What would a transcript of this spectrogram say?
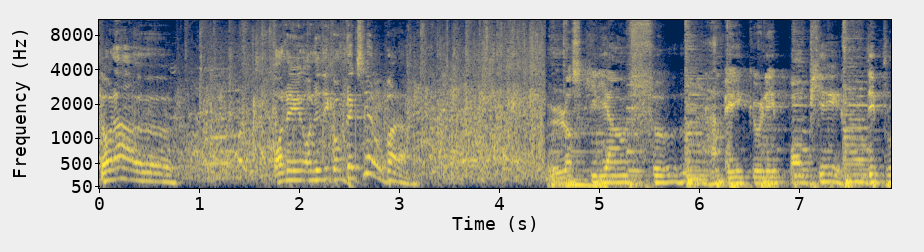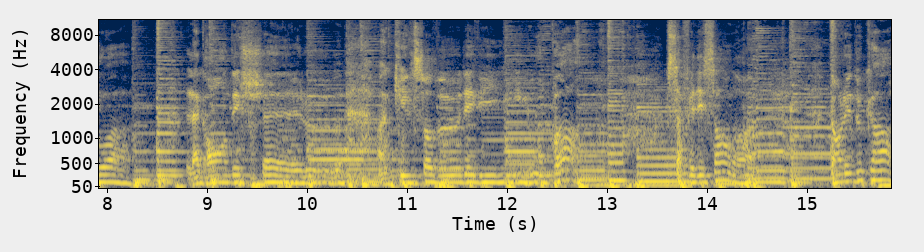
Donc là, euh, on, est, on est décomplexé ou pas là? Lorsqu'il y a un feu et que les pompiers déploient la grande échelle, qu'ils sauvent des vies ou pas, ça fait descendre dans les deux cas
